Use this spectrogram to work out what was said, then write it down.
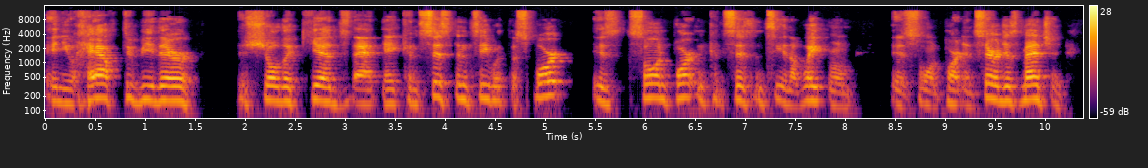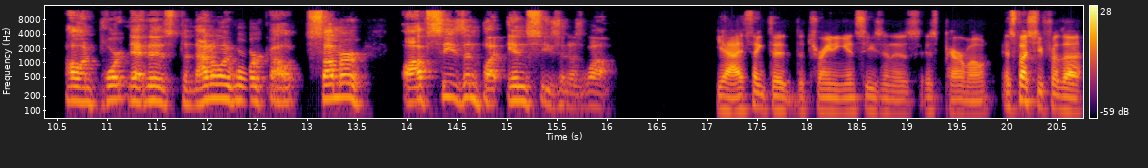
and you have to be there to show the kids that a consistency with the sport is so important. Consistency in the weight room is so important. And Sara just mentioned how important that is to not only work out summer, off season, but in season as well. Yeah, I think that the training in season is is paramount, especially for the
